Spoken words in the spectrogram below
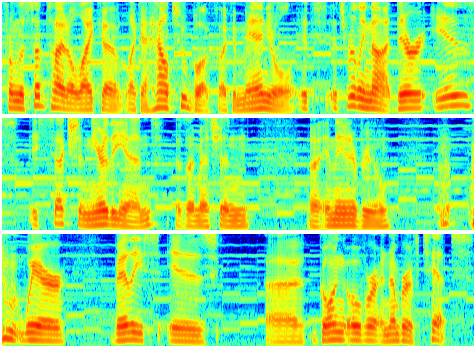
from the subtitle like a like a how-to book, like a manual, it's it's really not. There is a section near the end, as I mentioned uh, in the interview, where Véliz is uh, going over a number of tips.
